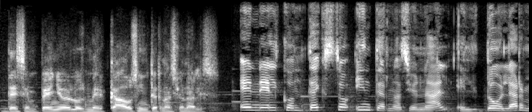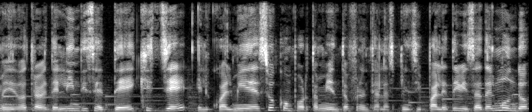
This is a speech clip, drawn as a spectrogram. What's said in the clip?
Desempeño de los mercados internacionales. En el contexto internacional, el dólar medido a través del índice DXY, el cual mide su comportamiento frente a las principales divisas del mundo,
